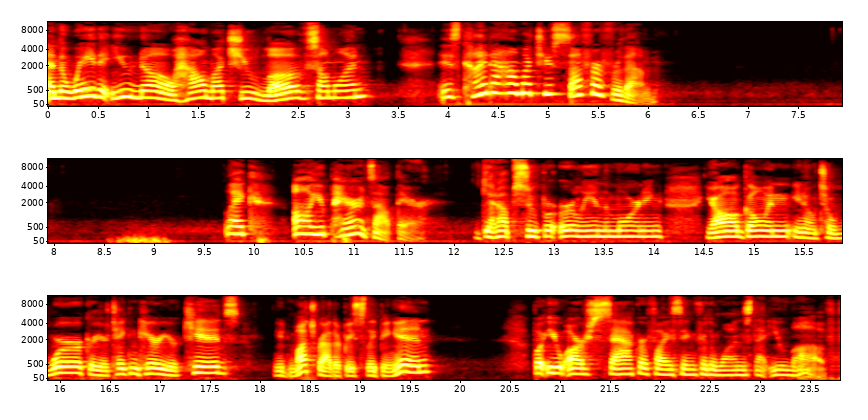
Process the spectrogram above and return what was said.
And the way that you know how much you love someone is kind of how much you suffer for them. Like all you parents out there, get up super early in the morning, you're all going, you know, to work or you're taking care of your kids. You'd much rather be sleeping in, but you are sacrificing for the ones that you love.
